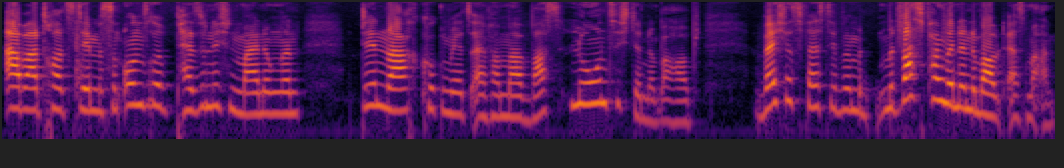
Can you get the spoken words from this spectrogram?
aber trotzdem, es sind unsere persönlichen Meinungen. Demnach gucken wir jetzt einfach mal, was lohnt sich denn überhaupt? Welches Festival, mit, mit was fangen wir denn überhaupt erstmal an?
